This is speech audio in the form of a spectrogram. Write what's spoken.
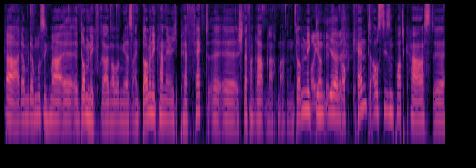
Ah, da, da muss ich mal äh, Dominik fragen, ob er mir das ein. Dominik kann nämlich perfekt äh, äh, Stefan Raab nachmachen. Dominik, Oh ja, den bitte. ihr noch kennt aus diesem Podcast, äh,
